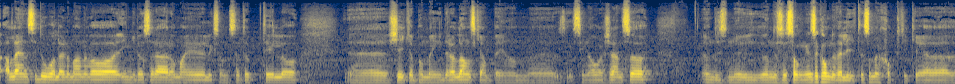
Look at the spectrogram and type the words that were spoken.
alla ens idoler när man var yngre och sådär har man ju liksom sett upp till och eh, kikat på mängder av landskamper genom eh, sina år. Sen så under, nu, under säsongen så kom det väl lite som en chock tycker jag.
